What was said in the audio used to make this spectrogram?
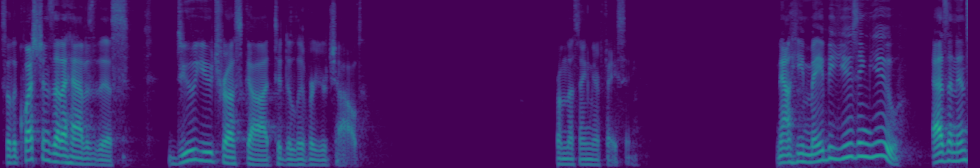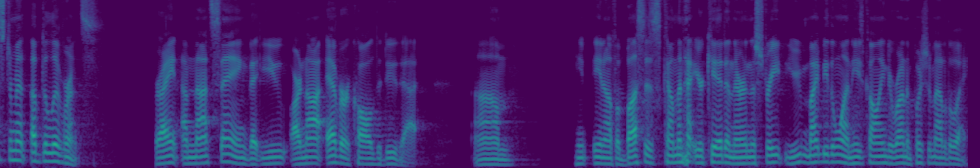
So the questions that I have is this Do you trust God to deliver your child from the thing they're facing? Now, he may be using you as an instrument of deliverance, right? I'm not saying that you are not ever called to do that. Um, you, know, if a bus is coming at your kid and they're in the street, you might be the one he's calling to run and push them out of the way.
